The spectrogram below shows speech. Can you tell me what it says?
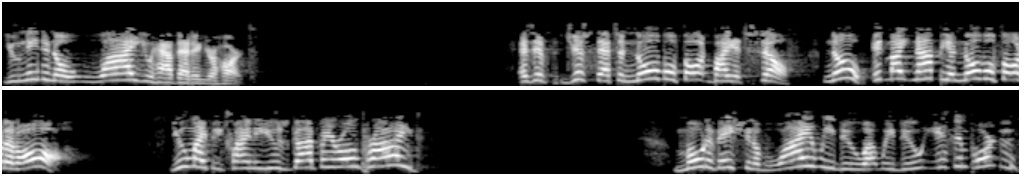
you, you need to know why you have that in your heart. As if just that's a noble thought by itself. No, it might not be a noble thought at all. You might be trying to use God for your own pride. Motivation of why we do what we do is important.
